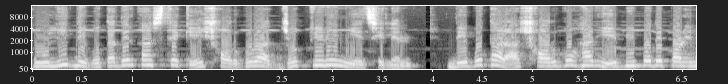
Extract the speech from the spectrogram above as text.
বলি দেবতাদের কাছ থেকে স্বর্গরাজ্য কেড়ে নিয়েছিলেন। দেবতারা স্বর্গ হারিয়ে বিপদে পড়েন।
